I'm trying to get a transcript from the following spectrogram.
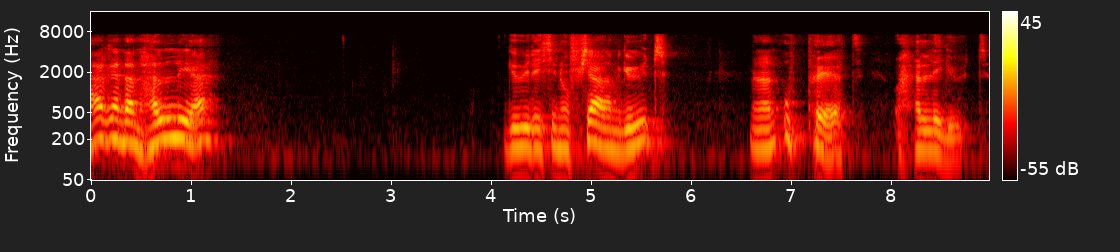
Herren den hellige. Gud er ikke noe fjern Gud, men en opphøyet og hellig Gud.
